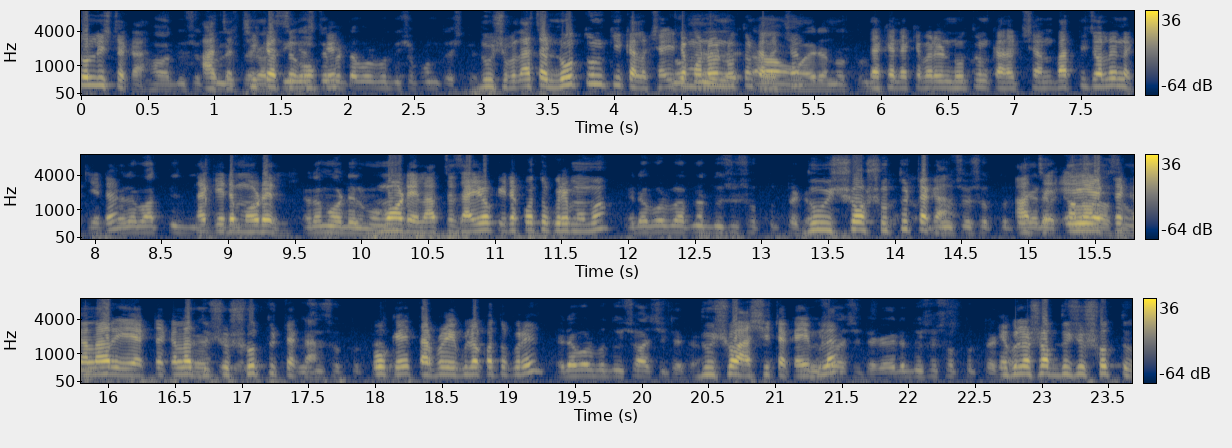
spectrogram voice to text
চল্লিশ টাকা? হ্যাঁ 240 আচ্ছা, ঠিক আছে. স্টেপেরটা পড়বে 250 টাকা। দুশো আচ্ছা নতুন কি কালেকশন এটা মনে হয় নতুন হ্যাঁ, কালেকশন এটা দেখেন একেবারে নতুন কালেকশন বাতি জ্বলে নাকি এটা? এটা বাতি নাকি এটা মডেল এটা মডেল মামা। মডেল। আচ্ছা যাই হোক এটা কত করে মামা? এটা পড়বে আপনার 270 টাকা। দুইশো সত্তর টাকা। 270 টাকা আচ্ছা এই একটা কালার এই একটা কালার এই সত্তর টাকা। 270 টাকা। ওকে তারপরে এগুলা কত করে? এটা পড়বে 280 টাকা। দুইশো আশি টাকা এগুলা? 280 টাকা এটা 270 টাকা। এগুলা সব দুইশো সত্তর?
